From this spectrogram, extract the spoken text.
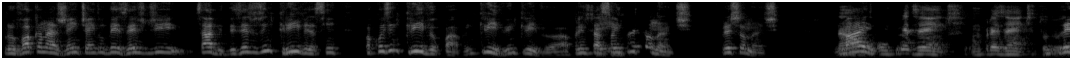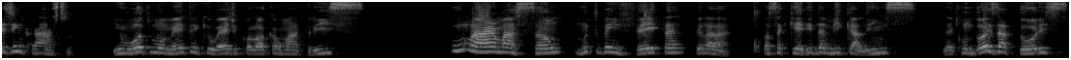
provoca na gente ainda o desejo de, sabe, desejos incríveis, assim, uma coisa incrível, Pablo, incrível, incrível. A apresentação Sim. impressionante, impressionante. Não, Mas, um presente, um presente, tudo um presentaço. E um outro momento em que o Ed coloca uma atriz, uma armação muito bem feita pela nossa querida Mika Lins, né, com dois atores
